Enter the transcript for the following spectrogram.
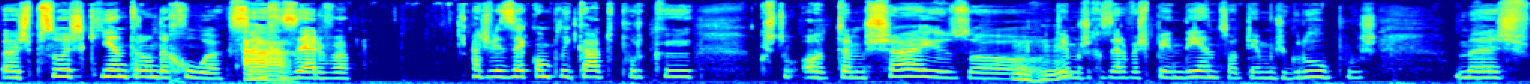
as pessoas que entram da rua sem Ah. reserva, às vezes é complicado porque ou estamos cheios, ou Uhum. temos reservas pendentes, ou temos grupos. Mas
